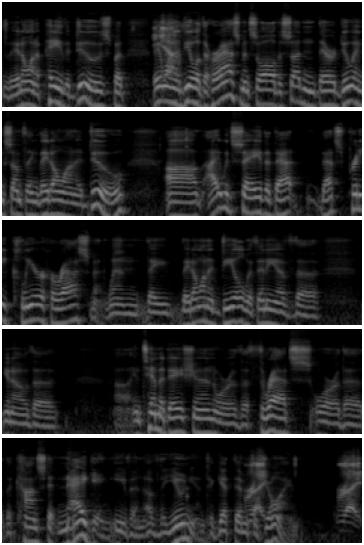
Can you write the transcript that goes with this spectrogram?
They don't want to pay the dues, but they Yeah. want to deal with the harassment. So all of a sudden, they're doing something they don't want to do. Uh, I would say that, that that's pretty clear harassment when they they don't want to deal with any of the, you know, the uh, intimidation or the threats or the the constant nagging even of the union to get them Right. to join. Right.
